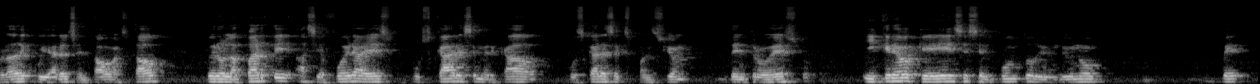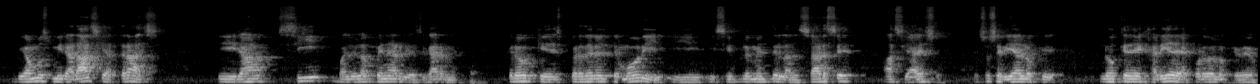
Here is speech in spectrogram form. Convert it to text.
¿verdad? De cuidar el centavo gastado, pero la parte hacia afuera es buscar ese mercado, buscar esa expansión dentro de esto. Y creo que ese es el punto de donde uno, ve, digamos, mirará hacia atrás y dirá, sí, valió la pena arriesgarme. Creo que es perder el temor y, simplemente lanzarse hacia eso. Eso sería lo que, lo que dejaría de acuerdo a lo que veo.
